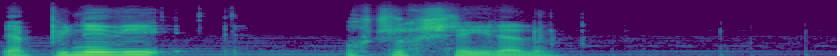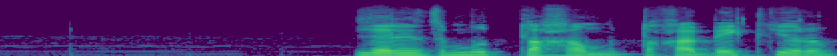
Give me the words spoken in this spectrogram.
Ya bir nevi hukukçuluk işine girelim. Sizlerinizi mutlaka mutlaka bekliyorum.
